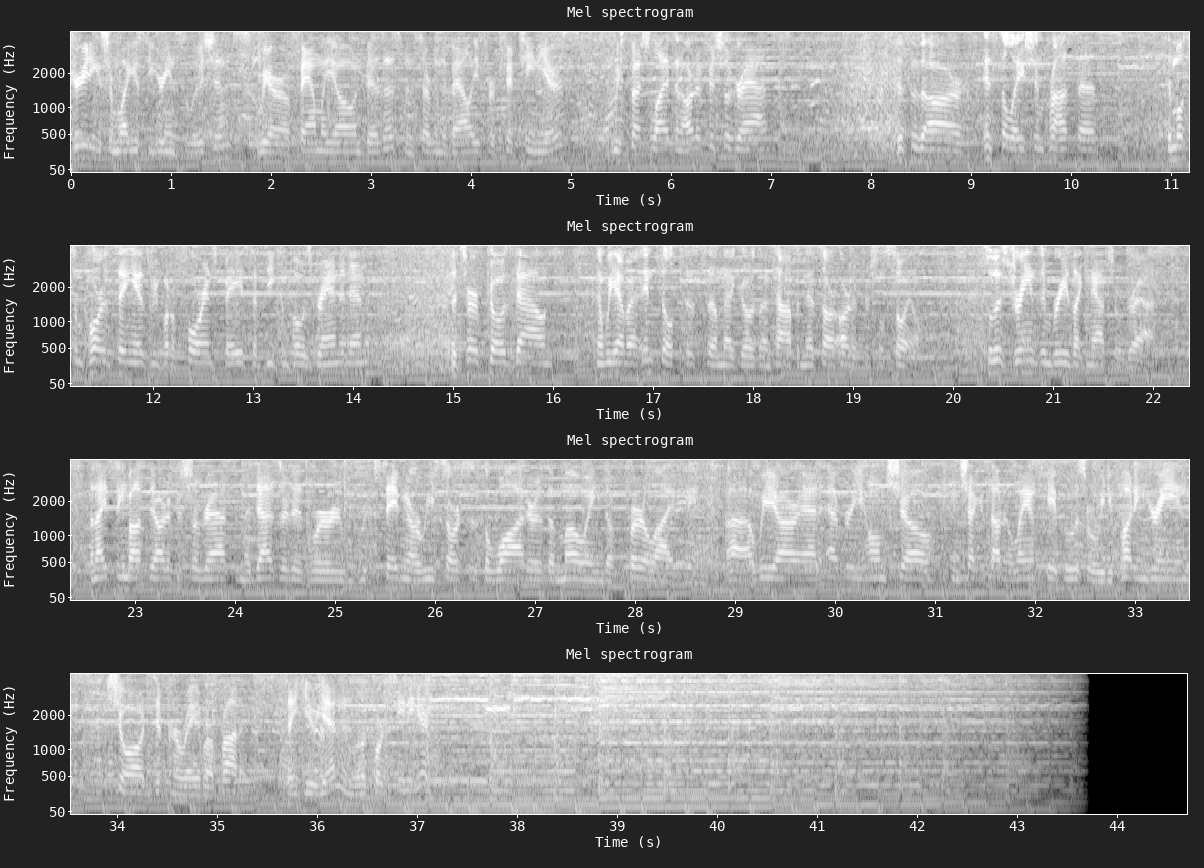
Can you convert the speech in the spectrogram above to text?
Greetings from Legacy Green Solutions. We are a family owned business, been serving the Valley for 15 years. We specialize in artificial grass. This is our installation process. The most important thing is we put a 4 inch base of decomposed granite in. The turf goes down, and we have an infill system that goes on top, and that's our artificial soil. So this drains and breathes like natural grass. The nice thing about the artificial grass in the desert is we're saving our resources, the water, the mowing, the fertilizing. Uh, we are at every home show. You can check us out at Landscape Booths where we do putting greens, show a different array of our products. Thank you again and we look forward to seeing you here.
